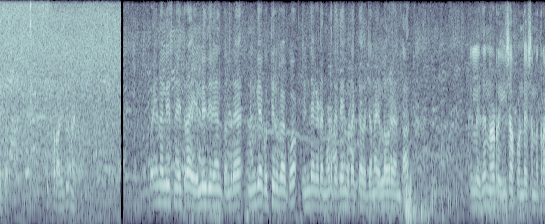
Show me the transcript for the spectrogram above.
ಐತೆ. ಸೂಪರ್ ಅಲ್ಟಿಮೇಟ್ ಫೈನಲಿ ಸ್ನೇಹಿತರ, ಎಲ್ಲಿದ್ದೀರಿ ಅಂತಂದರೆ ನಿಮಗೆ ಗೊತ್ತಿರಬೇಕು. ಹಿಂದೆಗಡೆ ನೋಡ್ತಾ ಇದ್ದೆ ಇರೋ ಜನ ಎಲ್ಲವ್ರೆ ಅಂತ. ಇಲ್ಲಿದೆ ನೋಡ್ರಿ ಈಶಾ ಫೌಂಡೇಶನ್ ಹತ್ರ.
